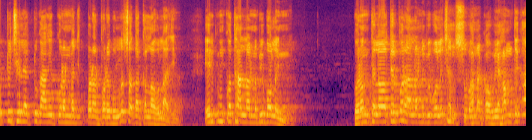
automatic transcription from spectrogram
একটু ছেলে একটু আগে কোরআন মাজিদ পড়ার পরে বলল, সদাকাল্লাহ আজিম এরকম কথা আল্লাহ নবী বলেননি। কোরআন তেলাওয়াতের পর আল্লাহ নবী বলেছেন সুবানা কবে হাম দেখা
